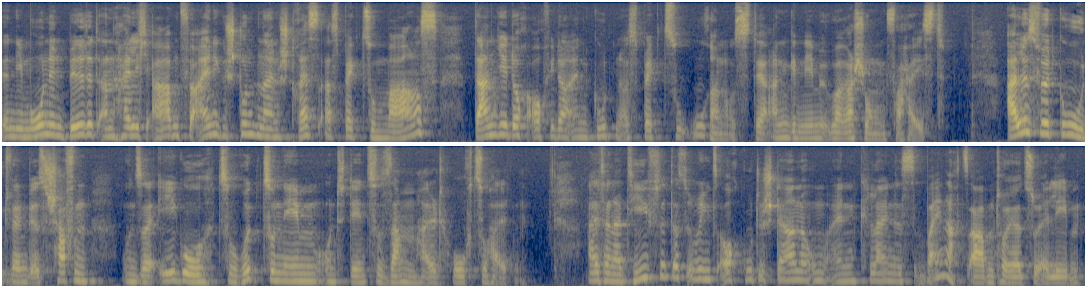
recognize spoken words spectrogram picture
denn die Mondin bildet an Heiligabend für einige Stunden einen Stressaspekt zu Mars, dann jedoch auch wieder einen guten Aspekt zu Uranus, der angenehme Überraschungen verheißt. Alles wird gut, wenn wir es schaffen, unser Ego zurückzunehmen und den Zusammenhalt hochzuhalten. Alternativ sind das übrigens auch gute Sterne, um ein kleines Weihnachtsabenteuer zu erleben.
